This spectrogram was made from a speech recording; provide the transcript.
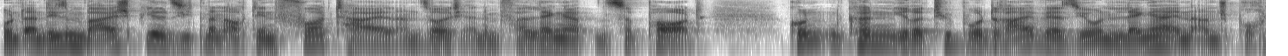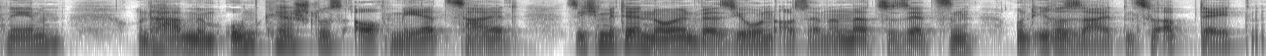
Und an diesem Beispiel sieht man auch den Vorteil an solch einem verlängerten Support. Kunden können ihre Typo 3 Version länger in Anspruch nehmen und haben im Umkehrschluss auch mehr Zeit, sich mit der neuen Version auseinanderzusetzen und ihre Seiten zu updaten.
